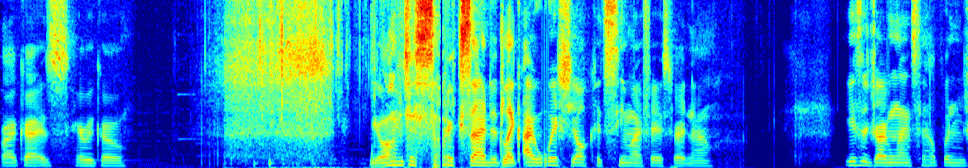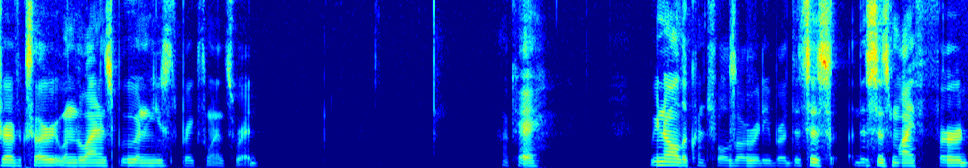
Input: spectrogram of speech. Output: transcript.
Alright guys, here we go. Yo, I'm just so excited. Like, I wish y'all could see my face right now. Use the driving lines to help when you drive accelerate when the line is blue and use the brakes when it's red. Okay. We know all the controls already, bro. This is this is my third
